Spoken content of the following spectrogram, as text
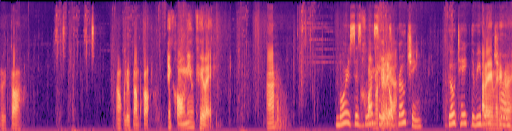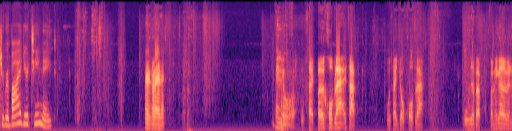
ลุยต่อ เอาหรือปั๊มเกาะไอ้ของนี่มันคืออะไร ฮะ Morris's Come on, blessing is Maria. approaching. Go take the rebate Allez, Maria. charm to revive your teammate. เป็นอะไรเนี่ย ไม่รู้กูใส่เปอร์ครบแล้วไอ้สัตว์กูใส่โยกครบแล้วกูจะแบบตอนนี้ก็เป็น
